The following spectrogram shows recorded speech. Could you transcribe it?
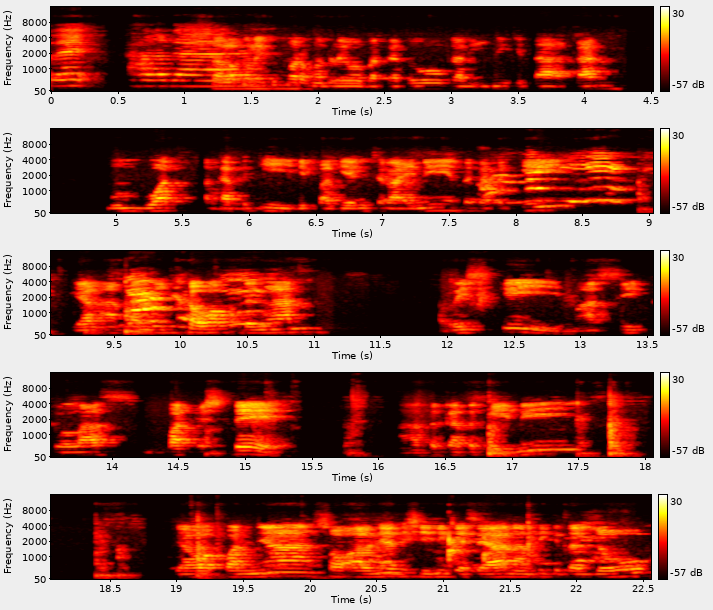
Assalamualaikum warahmatullahi wabarakatuh. Kali ini kita akan membuat teka-teki di pagi yang cerah ini teka-teki yang akan dijawab dengan Rizky masih kelas 4 SD. Nah, teka-teki ini jawabannya soalnya di sini guys ya. Nanti kita zoom.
